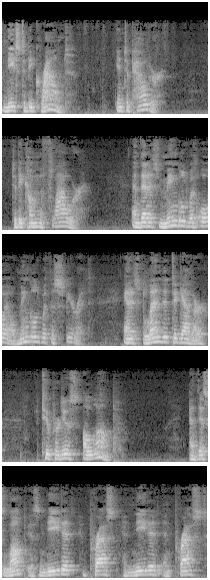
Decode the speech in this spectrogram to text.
needs to be ground into powder to become the flour. And then it's mingled with oil, mingled with the Spirit. And it's blended together to produce a lump. And this lump is kneaded and pressed and kneaded and pressed.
